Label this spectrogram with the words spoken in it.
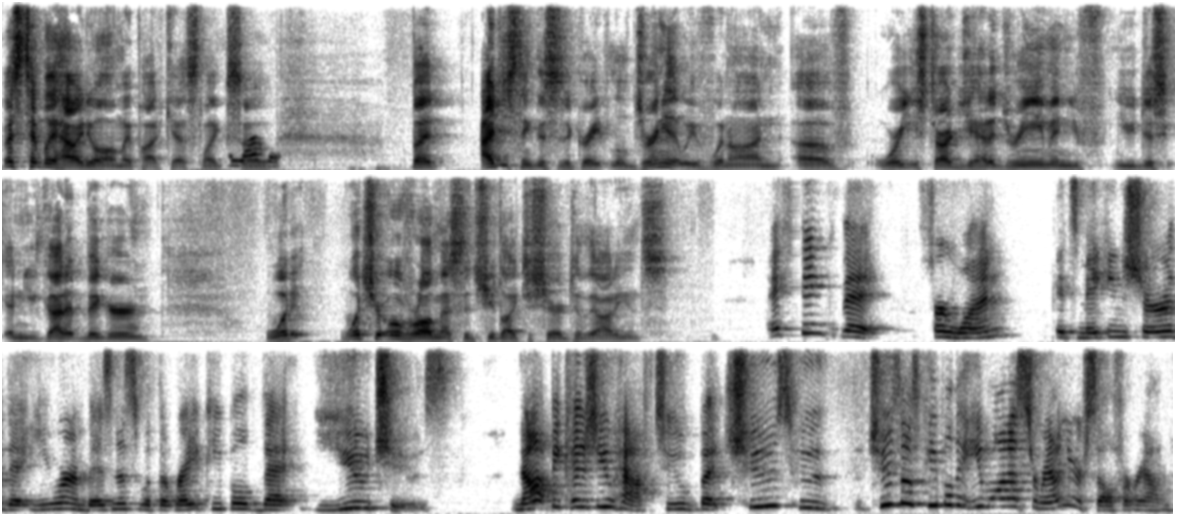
That's typically how I do all my podcasts, like so. But I just think this is a great little journey that we've went on of where you started. You had a dream, and you you just and you got it bigger. What what's your overall message you'd like to share to the audience? I think that for one, it's making sure that you are in business with the right people that you choose. Not because you have to, but choose who choose those people that you want to surround yourself around.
